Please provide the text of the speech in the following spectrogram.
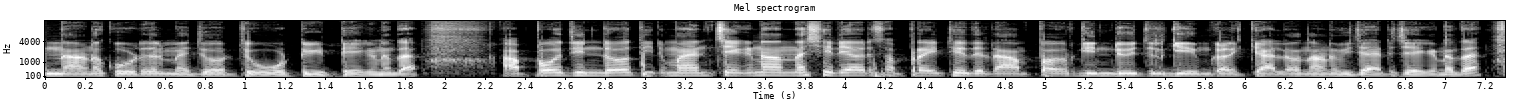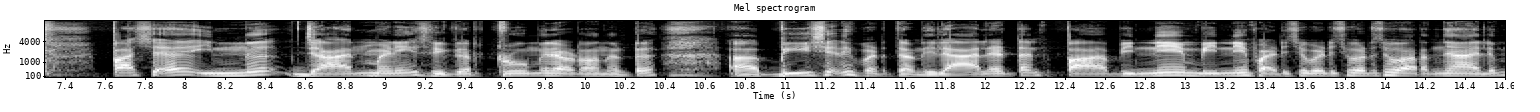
എന്നാണ് കൂടുതൽ മെജോറിറ്റി വോട്ട് കിട്ടിയേക്കുന്നത് അപ്പോൾ ജിൻഡോ തീരുമാനിച്ചേക്കണത് എന്നാൽ ശരി അവർ സെപ്പറേറ്റ് ചെയ്തിടാം. അപ്പോൾ അവർക്ക് ഇൻഡിവിജ്വൽ ഗെയിം കളിക്കാമല്ലോ എന്നാണ് വിചാരിച്ചേക്കുന്നത് പക്ഷേ ഇന്ന് ജാൻമണി സിഗരറ്റ് റൂമിൽ അവിടെ വന്നിട്ട് ആ, ഭീഷണിപ്പെടുത്താണ് ലാലേട്ടൻ പിന്നെയും പിന്നെയും പഠിച്ച് പഠിച്ച് പഠിച്ച് പറഞ്ഞാലും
